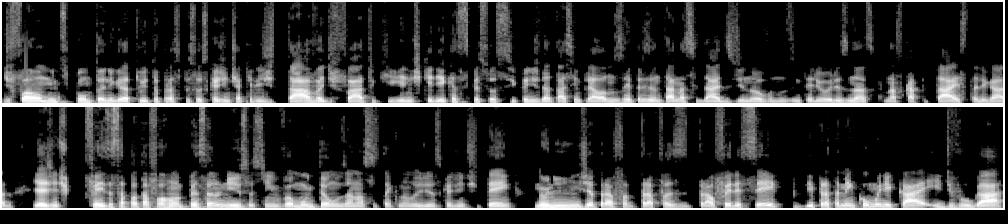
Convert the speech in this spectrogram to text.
de forma muito espontânea e gratuita para as pessoas que a gente acreditava de fato, que a gente queria que essas pessoas se candidatassem para ela nos representar nas cidades de novo, nos interiores, nas, nas capitais, tá ligado? E a gente fez essa plataforma pensando nisso, assim, vamos então usar nossas tecnologias que a gente tem no Ninja para oferecer e para também comunicar e divulgar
